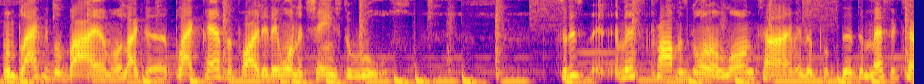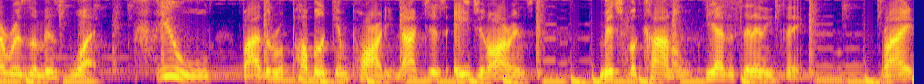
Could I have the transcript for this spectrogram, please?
when black people buy them, or like the Black Panther Party, they want to change the rules. So this I mean, this problem is going on a long time, and the, the domestic terrorism is what fueled by the Republican Party, not just Agent Orange. Mitch McConnell, he hasn't said anything, right?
